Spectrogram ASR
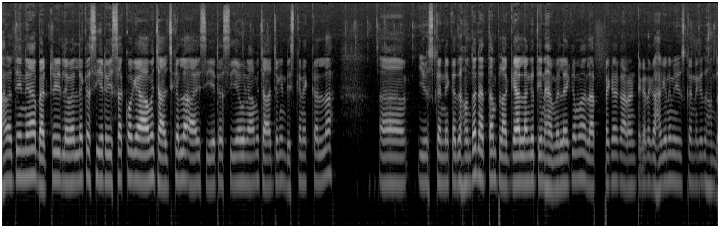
අහලතියනයා බැට්‍රී ලෙවල් එක සියට විස්සක් වගේ ආම චාර්ජ් කරලා ආය සියට සිය වුනාම චාර්ජකින් ඩිස්කනෙක් කරලා යස් කන්න එකද හොඳ නැත්තම් ප්ලග්ගෑල් ළඟ තියෙන හැමල එකම ලප් එක කරන්ට එකට ගහගෙන යස් කරන එකද හොඳ.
